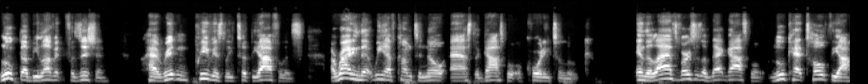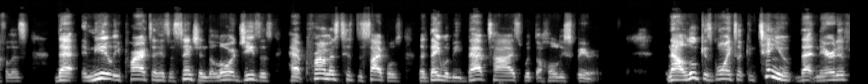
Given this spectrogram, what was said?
Luke, the beloved physician, had written previously to Theophilus, a writing that we have come to know as the Gospel according to Luke. In the last verses of that Gospel, Luke had told Theophilus that immediately prior to his ascension, the Lord Jesus had promised his disciples that they would be baptized with the Holy Spirit. Now, Luke is going to continue that narrative.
